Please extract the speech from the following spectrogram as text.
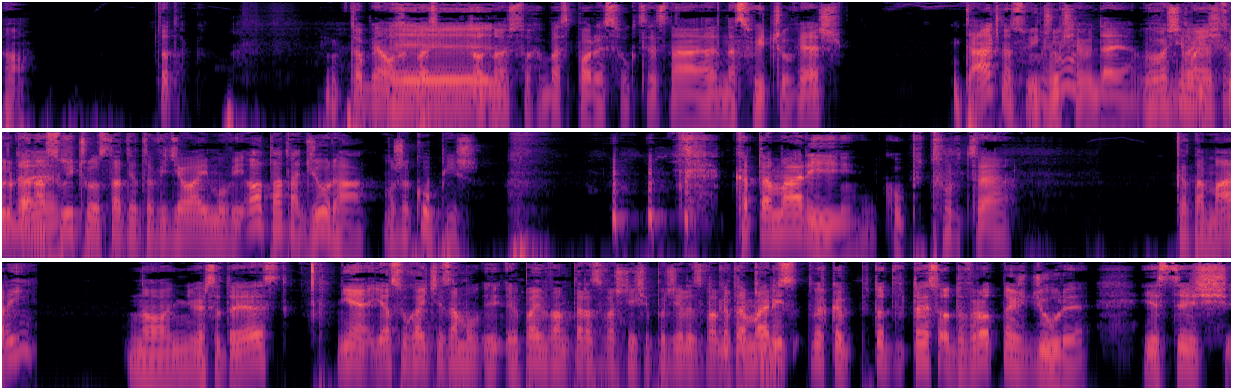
O. To tak. To miał chyba, Yy. to odniosło chyba spory sukces na, na Switchu, wiesz? Tak, na Switchu? Tak mi się wydaje. Bo właśnie Tak moja córka wydaje, na Switchu ostatnio to widziała i mówi, o tata, dziura, może kupisz. Katamari kup córce. Katamari? No, nie wiesz co to jest? Nie, ja słuchajcie, y, y, powiem wam teraz właśnie się podzielę z wami Katamari takim... to, to jest odwrotność dziury. Jesteś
